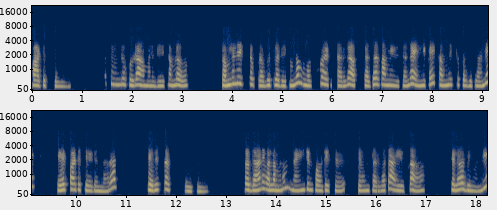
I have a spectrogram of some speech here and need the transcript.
పాటిస్తున్నాం. ముందు కూడా మన దేశంలో కమ్యూనిస్ట్ ప్రభుత్వ దేశంలో మొట్టమొదటిసారిగా ప్రజాస్వామ్యయుతంగా ఎన్నికై కమ్యూనిస్ట్ ప్రభుత్వాన్ని ఏర్పాటు చేయడం ద్వారా చరిత్ర తెలిసింది సో దాని వల్ల మనం నైన్టీన్ ఫార్టీ సెవెన్ తర్వాత ఆ యొక్క సెలవు దినాన్ని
